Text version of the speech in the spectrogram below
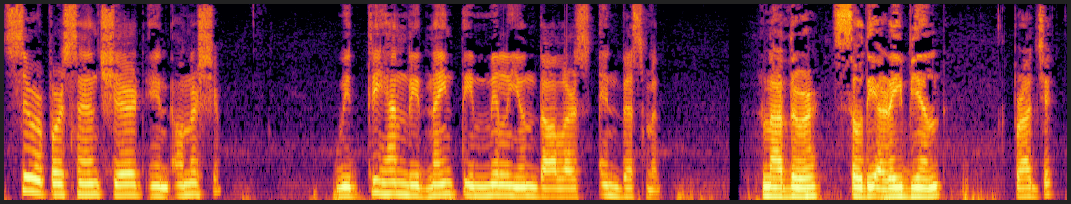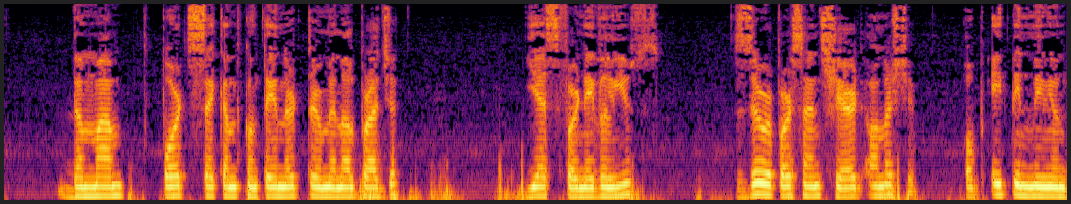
0% shared in ownership with $390 million investment. Another Saudi Arabian project, Dammam Port Second Container Terminal Project. Yes for naval use. 0% shared ownership of $18 million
